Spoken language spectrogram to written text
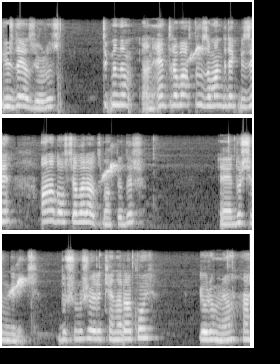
yüzde yazıyoruz. Tıkladım yani enter'a bastığım zaman direkt bizi ana dosyalara atmaktadır. E, dur şimdilik. Dur şunu şöyle kenara koy. Görünmüyor. Heh.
